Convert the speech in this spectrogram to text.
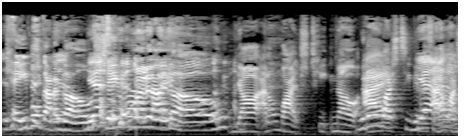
Cable gotta Yeah. go. Yes. Shade room gotta go. y'all i don't watch t- no We don't I, watch TV. Yeah, i don't watch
